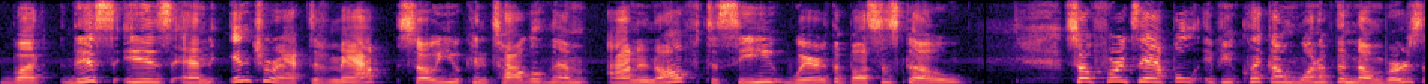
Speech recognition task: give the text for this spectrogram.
but this is an interactive map, so you can toggle them on and off to see where the buses go. So for example, if you click on one of the numbers,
